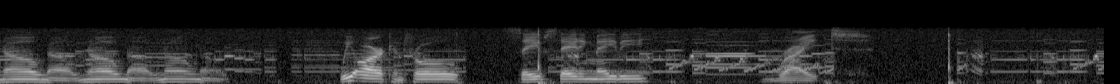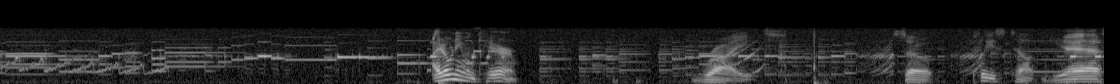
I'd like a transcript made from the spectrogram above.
No, no, no, no, no, no. We are control save stating maybe. Right. I don't even care. Right. So, please tell... Yes,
